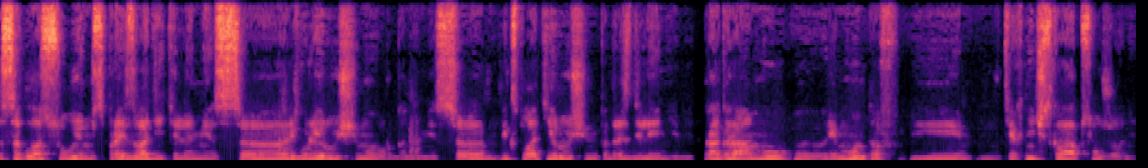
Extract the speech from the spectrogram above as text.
согласуем с производителями, с регулирующими органами, с эксплуатирующими подразделениями программу э, ремонтов и технического обслуживания.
